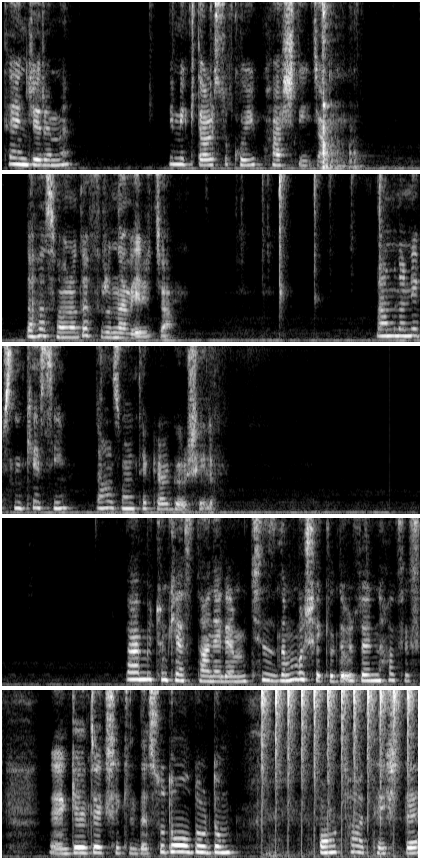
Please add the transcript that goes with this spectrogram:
Tencereme bir miktar su koyup haşlayacağım. Daha sonra da fırına vereceğim. Ben bunların hepsini keseyim. Daha sonra tekrar görüşelim. Ben bütün kestanelerimi çizdim. Bu şekilde üzerine hafif e, gelecek şekilde su doldurdum. Orta ateşte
